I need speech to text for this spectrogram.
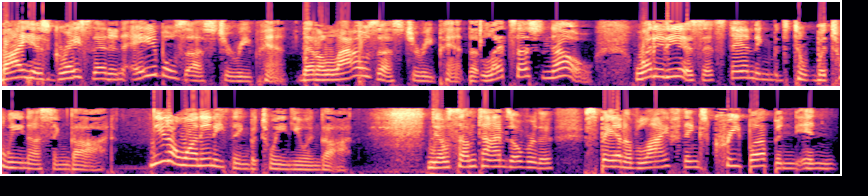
by His grace that enables us to repent, that allows us to repent, that lets us know what it is that's standing between us and God. You don't want anything between you and God. You know, sometimes over the span of life, things creep up and, and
